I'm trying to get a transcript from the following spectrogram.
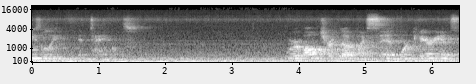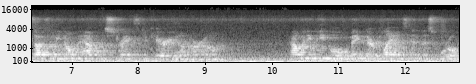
easily entangles. We're all tripped up by sin. We're carrying stuff we don't have the strength to carry on our own. How many people make their plans in this world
